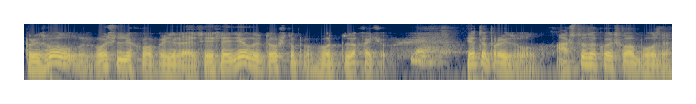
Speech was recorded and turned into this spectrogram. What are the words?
Произвол очень легко определяется. Если я делаю то, что вот захочу. Да. Это произвол. А что такое свобода?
